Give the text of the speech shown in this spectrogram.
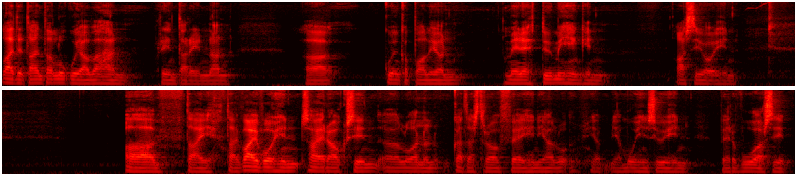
laitetaan niitä lukuja vähän rintarinnan, kuinka paljon menehtyy mihinkin asioihin tai, tai vaivoihin, sairauksiin, luonnon katastrofeihin ja, ja, ja muihin syihin per vuosi.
